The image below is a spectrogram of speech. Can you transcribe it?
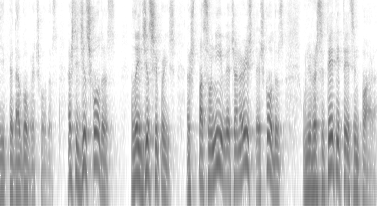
i pedagogëve të Shkodrës, është i gjithë Shkodrës dhe i gjithë Shqipërisë. Është pasoni veçanërisht e Shkodrës, universiteti të ecin para.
